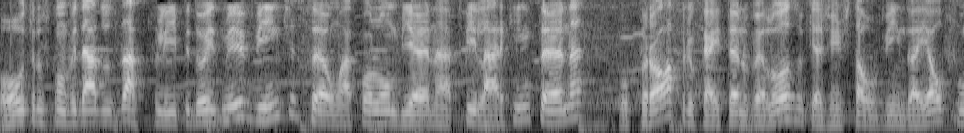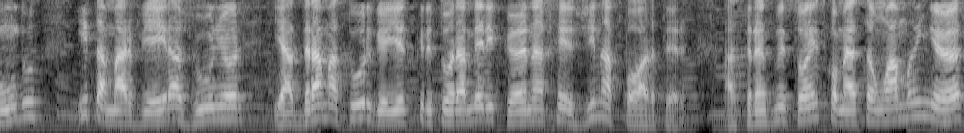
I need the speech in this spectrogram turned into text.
Outros convidados da Flip 2020 são a colombiana Pilar Quintana, o próprio Caetano Veloso, que a gente está ouvindo aí ao fundo, Itamar Vieira Júnior e a dramaturga e escritora americana Regina Porter. As transmissões começam amanhã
